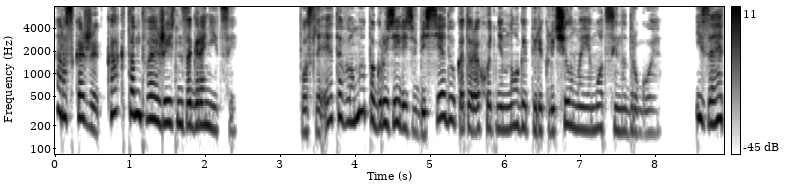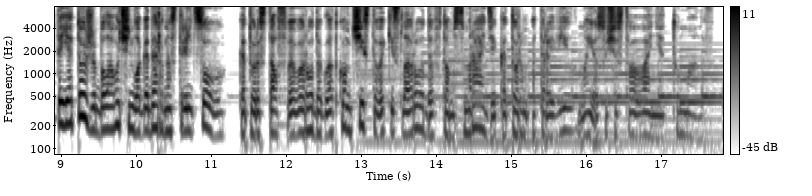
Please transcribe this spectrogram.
«Расскажи, как там твоя жизнь за границей?» После этого мы погрузились в беседу, которая хоть немного переключила мои эмоции на другое. И за это я тоже была очень благодарна Стрельцову, который стал своего рода глотком чистого кислорода в том смраде, которым отравил мое существование Туманов.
